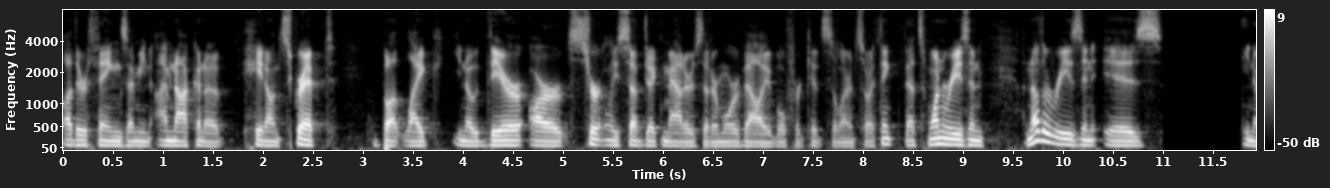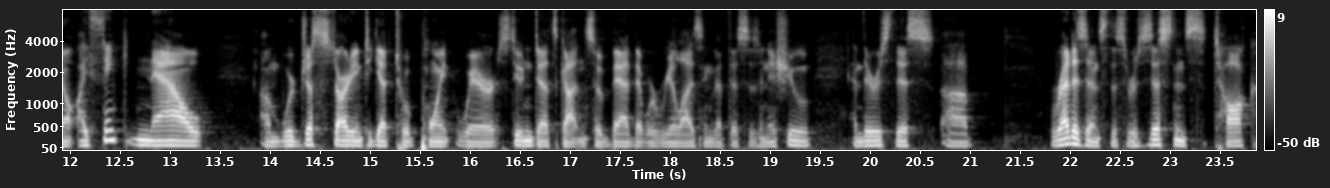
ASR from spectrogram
other things. I mean, I'm not going to hate on script, but like you know, there are certainly subject matters that are more valuable for kids to learn. So I think that's one reason. Another reason is, you know, I think now. Um, we're just starting to get to a point where student debt's gotten so bad that we're realizing that this is an issue, and there's this uh, reticence, this resistance to talk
